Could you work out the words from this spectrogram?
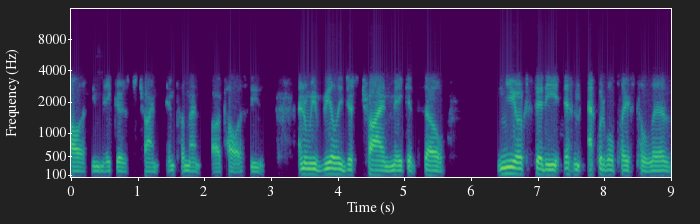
policymakers to try and implement our policies. And we really just try and make it so New York City is an equitable place to live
